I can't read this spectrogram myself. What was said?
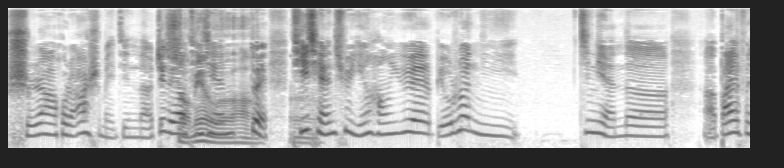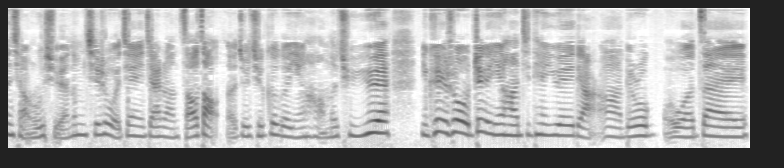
十啊或者二十美金的，这个要提前对嗯。提前去银行约，比如说你今年的。啊，八月份想入学，那么其实我建议家长早早的就去各个银行的去约。你可以说我这个银行今天约一点儿啊，比如我在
